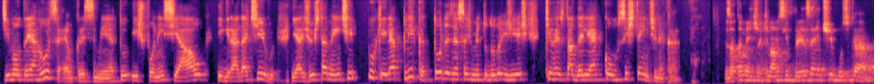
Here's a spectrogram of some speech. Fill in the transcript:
de montanha russa, é um crescimento exponencial e gradativo. E é justamente porque ele aplica todas essas metodologias que o resultado dele é consistente, né, cara? Exatamente. Aqui na nossa empresa a gente busca.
